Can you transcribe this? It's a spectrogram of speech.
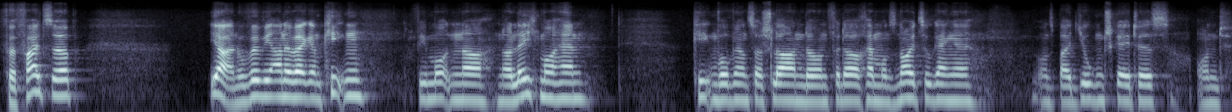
für Fallserb. Ja, nun will wir alle weg im Kicken. Wir müssen noch, noch Leichmoor hin. Kicken, wo wir uns da schlagen. Da und für da haben wir uns Neuzugänge. Uns bei Jugendskaters und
